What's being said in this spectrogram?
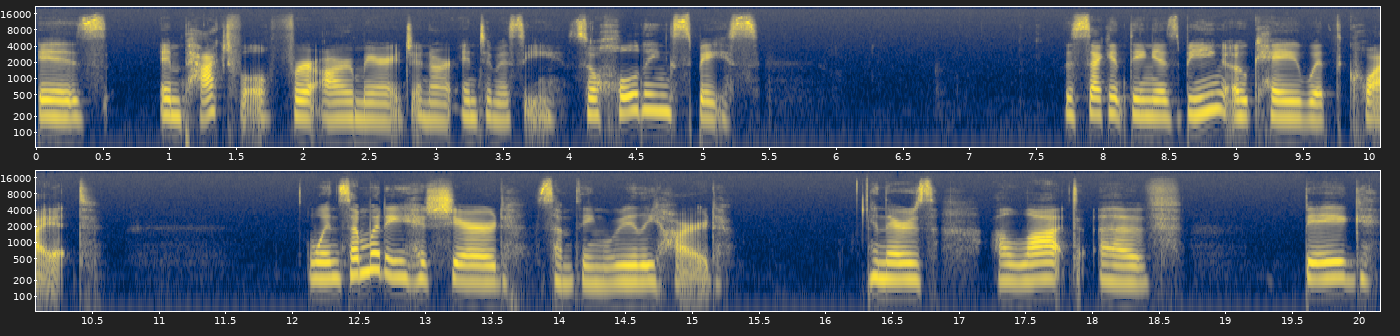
is impactful for our marriage and our intimacy. So holding space. The second thing is being okay with quiet. When somebody has shared something really hard, and there's a lot of big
